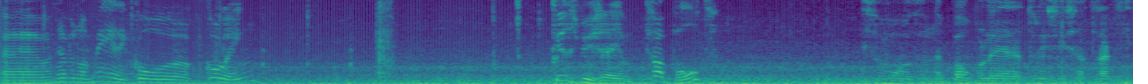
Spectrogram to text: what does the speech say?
Wat hebben we nog meer in Kol Kolling? Kunstmuseum Trapholt. Is bijvoorbeeld een populaire toeristische attractie.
